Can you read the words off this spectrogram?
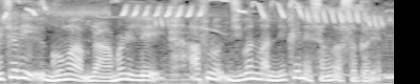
बिचारी गुमा ब्राह्मणीले आफ्नो जीवनमा निकै नै सङ्घर्ष गरिन्।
